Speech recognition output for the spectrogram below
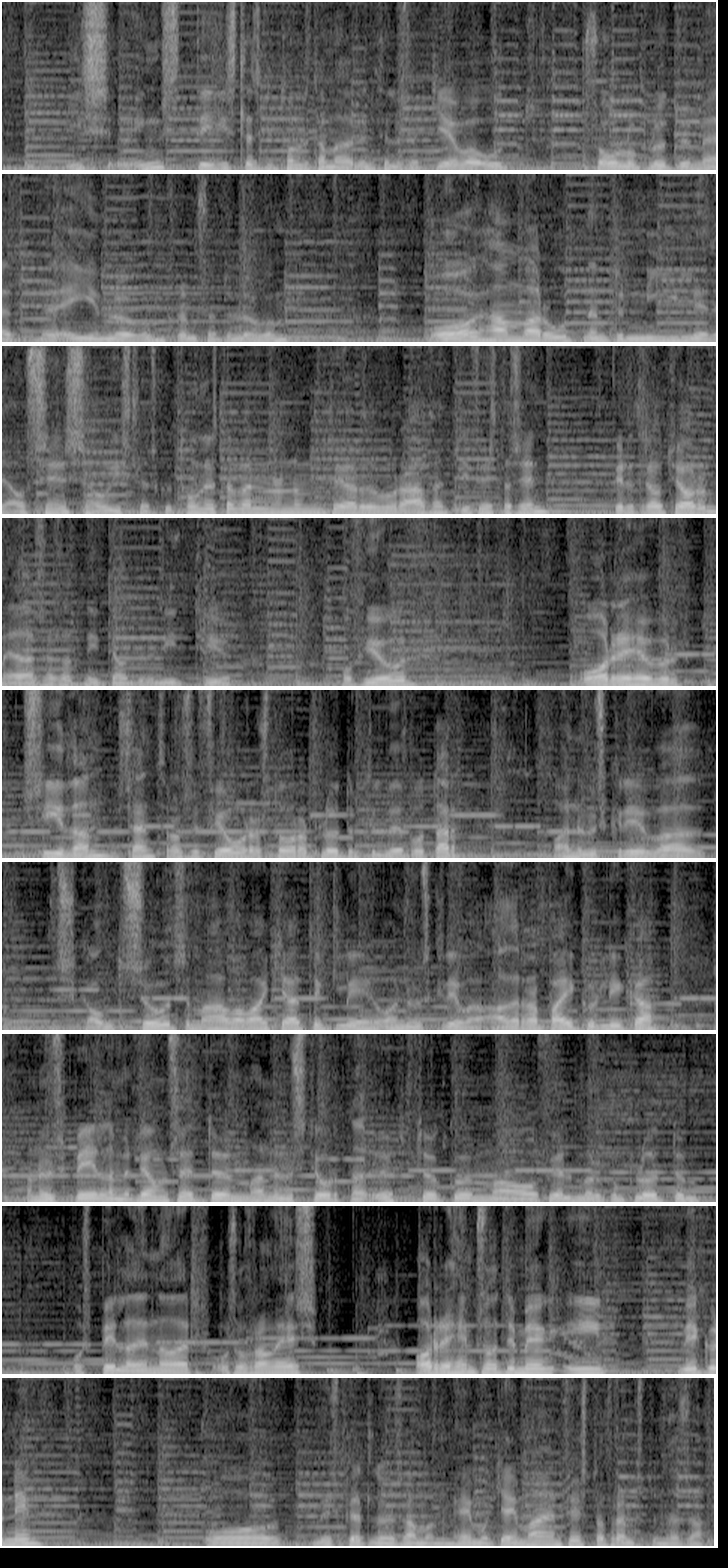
ís, yngsti íslenski tónlistamæðurinn til þess að gefa út soloplödu með, með eigin lögum, frömsöndu lögum og hann var útnefndur nýliði ásins á íslensku tónlistavælunum þegar þau voru afhengt í fyrsta sinn fyrir 30 árum eða sérsagt 1994 Orri hefur síðan sendt frá sér fjóra stóra plötur til viðbótar og hann hefur skrifað skáldsögur sem að hafa vakið aðtegli og hann hefur skrifað aðra bækur líka. Hann hefur spilað með hljómsveitum hann hefur stjórnað upptökum á fjölmörgum plötum og spilað inn á þær og svo framvegis. Orri heimsótti mig í vikunni og við spjöllum saman um heim og geima en fyrst og fremst um þessa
